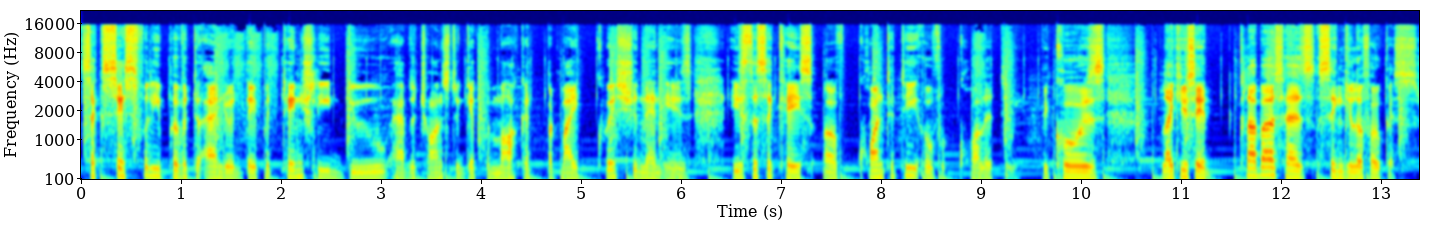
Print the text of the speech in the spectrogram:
successfully pivot to Android, they potentially do have the chance to get the market. But my question then is is this a case of quantity over quality? Because, like you said, Clubhouse has singular focus.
